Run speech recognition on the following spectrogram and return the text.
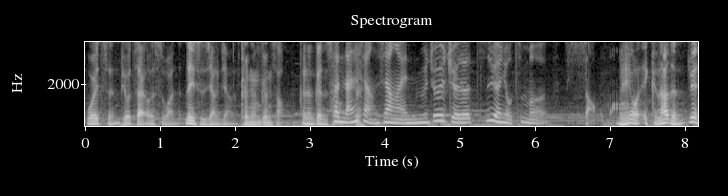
我也只能比如载二十万的，类似这样讲，可能更少，可能更少很。难想象哎，你们就会觉得资源有这么少吗？没有，哎、可是他人，因为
